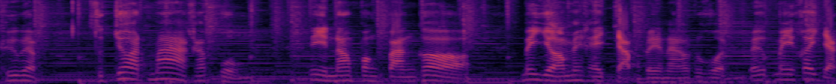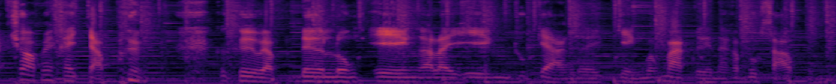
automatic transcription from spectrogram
คือแบบสุดยอดมากครับ ผมนี่น้องปังปังก็ไม่ยอมให้ใครจับเลยนะครับทุกคนไม่ไม่ค่อยอยากชอบให้ใครจับ ก็คือแบบเดินลงเองอะไรเองทุกอย่างเลยเก่งมากๆเลยนะครับลูกสาวผม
